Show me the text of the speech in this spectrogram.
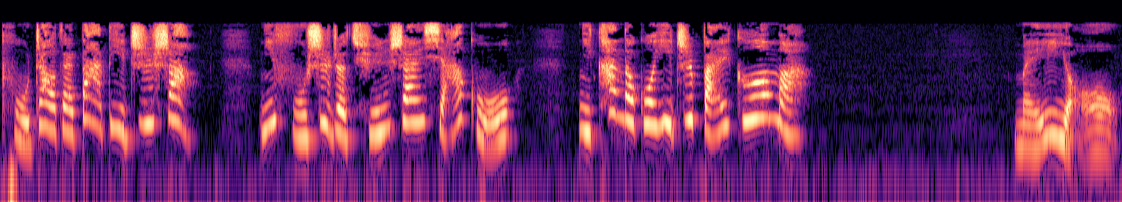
普照在大地之上，你俯视着群山峡谷。”你看到过一只白鸽吗？没有。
